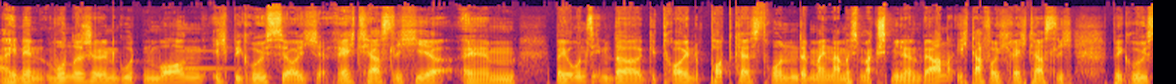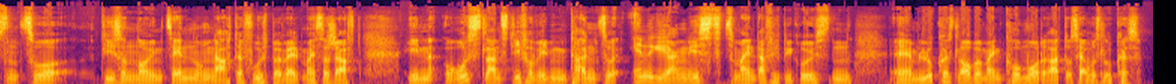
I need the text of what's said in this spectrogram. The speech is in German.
Einen wunderschönen guten Morgen. Ich begrüße euch recht herzlich hier ähm, bei uns in der getreuen Podcast-Runde. Mein Name ist Maximilian Werner. Ich darf euch recht herzlich begrüßen zur dieser neuen Sendung nach der Fußball-Weltmeisterschaft in Russland, die vor wenigen Tagen zu Ende gegangen ist. Zum einen darf ich begrüßen ähm, Lukas Laube, mein Co-Moderator. Servus, Lukas.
